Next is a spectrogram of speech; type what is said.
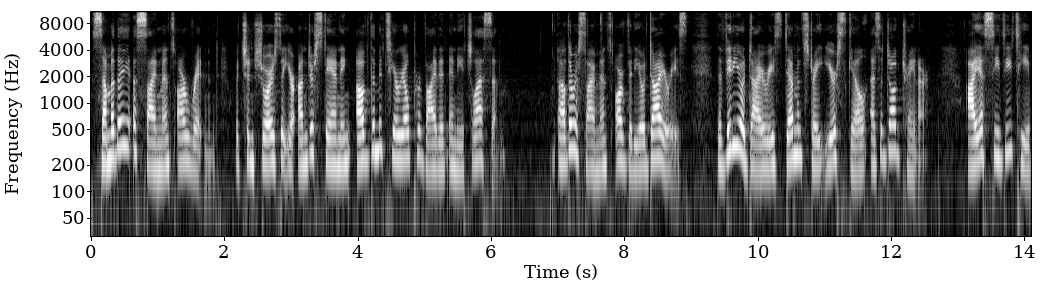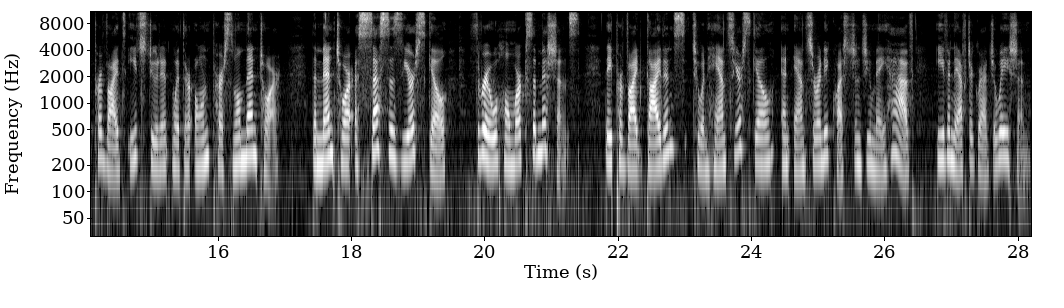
Some of the assignments are written, which ensures that your understanding of the material provided in each lesson. Other assignments are video diaries. The video diaries demonstrate your skill as a dog trainer. ISCDT provides each student with their own personal mentor. The mentor assesses your skill through homework submissions. They provide guidance to enhance your skill and answer any questions you may have, even after graduation.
